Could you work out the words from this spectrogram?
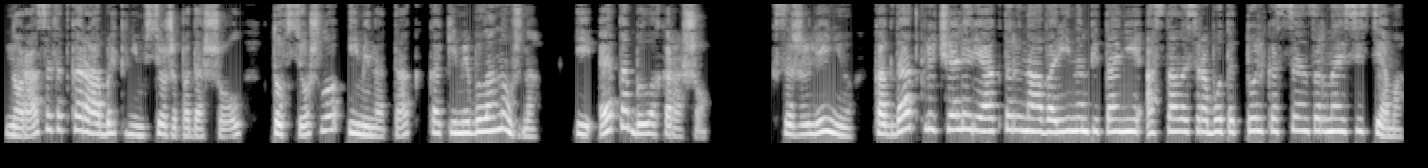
Но раз этот корабль к ним все же подошел, то все шло именно так, какими было нужно, и это было хорошо. К сожалению, когда отключали реакторы на аварийном питании, осталась работать только сенсорная система,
